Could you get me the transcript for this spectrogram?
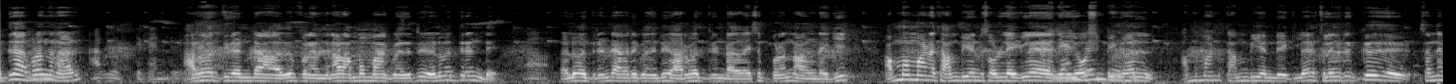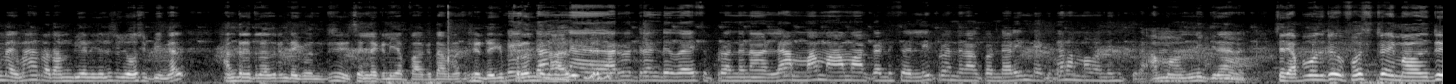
எத்தனை பிறந்த நாள்? அறுபத்தி ரெண்டு அறுபத்தி ரெண்டாவது பிறந்த நாள். அம்மம்மாவுக்கு வந்துட்டு எழுபத்தி ரெண்டு எழுபத்தி ரெண்டு அவருக்கு வந்துட்டு அறுபத்தி ரெண்டாவது வயசு பிறந்த நாள் இன்றைக்கு. அம்மம்மான தம்பி என்று சொல்லிக்கல நீங்க யோசிப்பீங்க அம்மம்மான தம்பி என்றைக்குல சில பேருக்கு சந்தேகமா தம்பி என்று சொல்லி யோசிப்பீங்க அந்த இடத்துல வந்து இன்றைக்கு வந்துட்டு செல்லக்கிளியப்பாக்கு தான் வந்துட்டு இன்றைக்கு பிறந்த நாள். அறுபத்தி ரெண்டு வயசு பிறந்த நாள்ல அம்மா மாமாக்கன்னு சொல்லி பிறந்த நாள் கொண்டாடி இன்னைக்கு தான் நம்ம வந்து நிக்கிறோம் அம்மா வந்து நிக்கிறேன் சரி அப்போ வந்துட்டு ஃபர்ஸ்ட் டைம் வந்துட்டு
